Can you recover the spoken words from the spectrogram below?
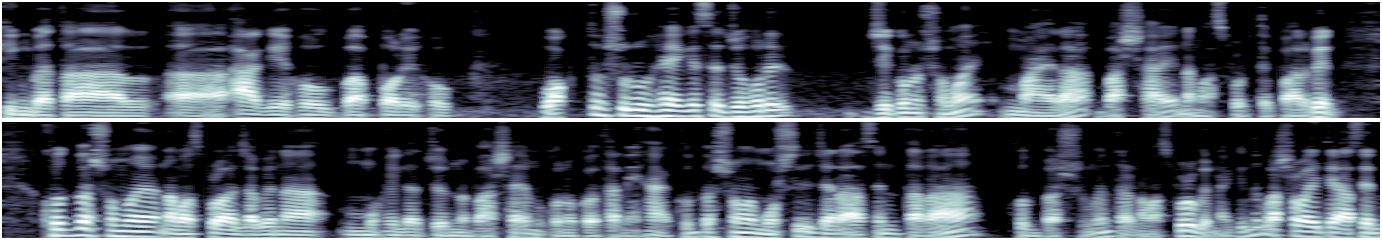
কিংবা তার আগে হোক বা পরে হোক। ওয়াক্ত শুরু হয়ে গেছে জোহরের। যে কোনো সময় মায়েরা বাসায় নামাজ পড়তে পারবেন। খুদ্বার সময় নামাজ পড়া যাবে না মহিলার জন্য বাসায় এমন কোনো কথা নেই। হ্যাঁ খুদ্বার সময় মসজিদে যারা আছেন তারা খুদ্বার শুনবেন তারা নামাজ পড়বেন না। কিন্তু বাসা বাড়িতে আছেন,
